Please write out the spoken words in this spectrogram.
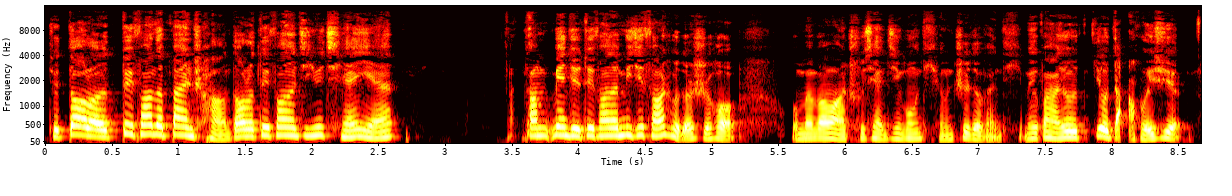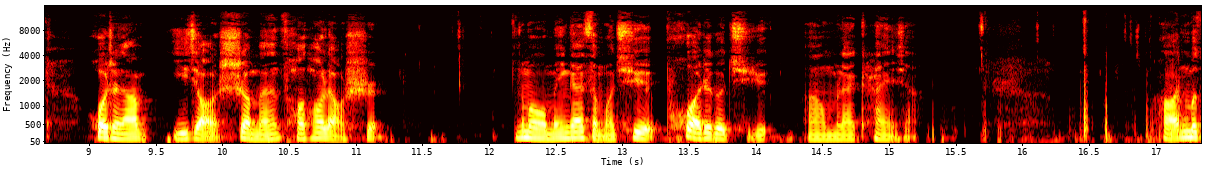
就到了对方的半场，到了对方的禁区前沿。当面对对方的密集防守的时候，我们往往出现进攻停滞的问题，没有办法又又打回去，或者呢一脚射门草草了事。那么我们应该怎么去破这个局啊？我们来看一下。好，那么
